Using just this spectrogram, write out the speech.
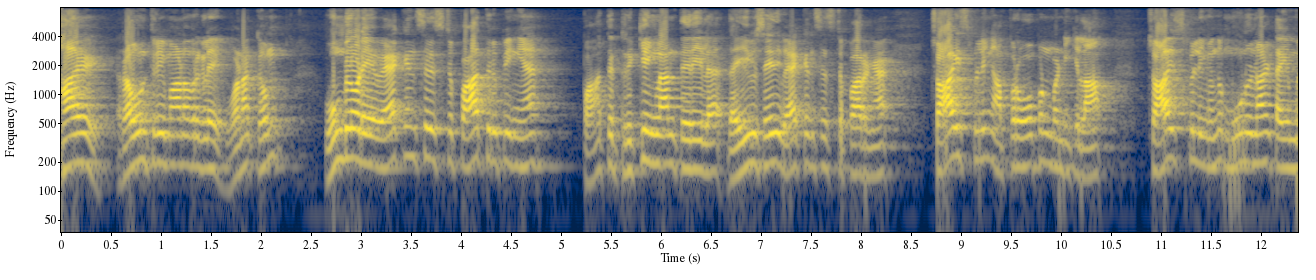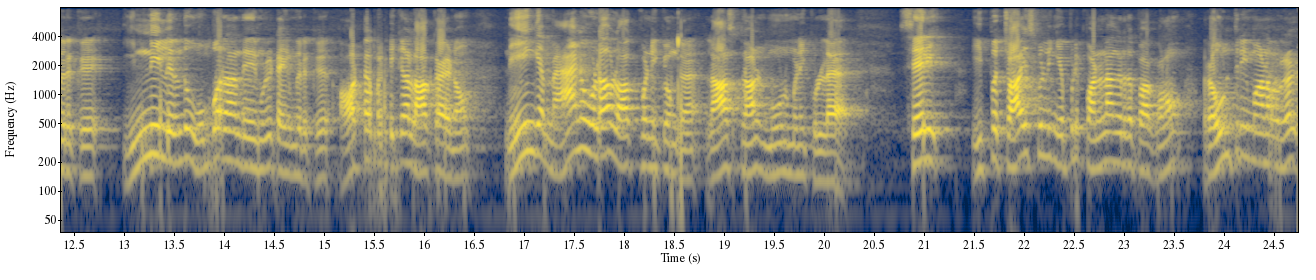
ஹாய் ரவுண்ட் த்ரீ மாணவர்களே வணக்கம். உங்களுடைய வேக்கன்சி லிஸ்ட் பார்த்துருப்பீங்க. பார்த்துட்ருக்கீங்களான்னு தெரியல. தயவு செய்து வேகன்சி லிஸ்ட்டை பாருங்கள் சாய்ஸ் ஃபில்லிங் அப்புறம் ஓப்பன் பண்ணிக்கலாம். சாய்ஸ் ஃபில்லிங் வந்து மூணு நாள் டைம் இருக்குது இன்னிலிருந்து ஒன்பதாம் தேதி முடி டைம் இருக்குது ஆட்டோமேட்டிக்காக லாக் ஆகிடும் நீங்கள் மேனுவலாக லாக் பண்ணிக்கோங்க. லாஸ்ட் நாள் மூணு மணிக்குள்ளே. சரி இப்போ சாய்ஸ் ஃபில்லிங் எப்படி பண்ணலாங்கிறத பார்க்கணும். ரவுண்ட் த்ரீ மாணவர்கள்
